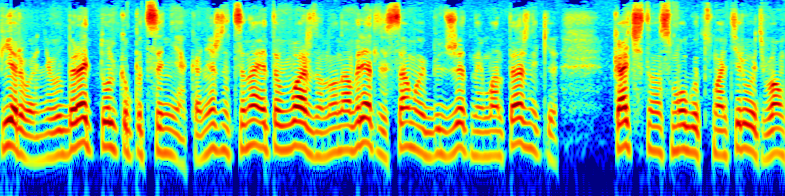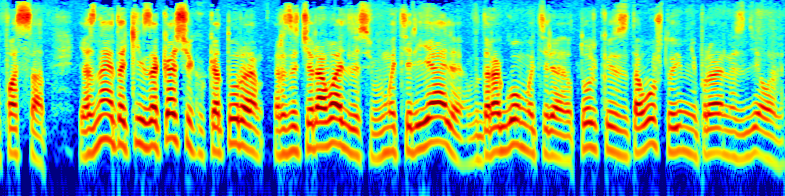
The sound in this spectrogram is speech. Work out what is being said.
Первое, не выбирать только по цене. Конечно, цена это важно, но навряд ли самые бюджетные монтажники качественно смогут смонтировать вам фасад. Я знаю таких заказчиков, которые разочаровались в материале, в дорогом материале, только из-за того, что им неправильно сделали.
